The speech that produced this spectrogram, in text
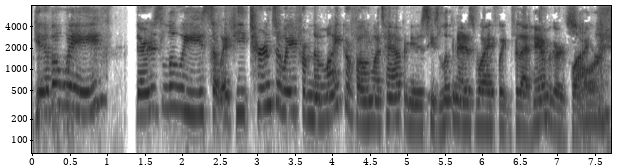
Give a wave. There's Louise. So if he turns away from the microphone, what's happening is he's looking at his wife, waiting for that hamburger to fly. Sorry.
